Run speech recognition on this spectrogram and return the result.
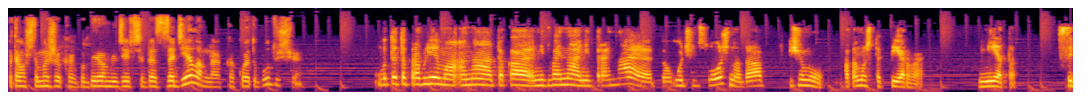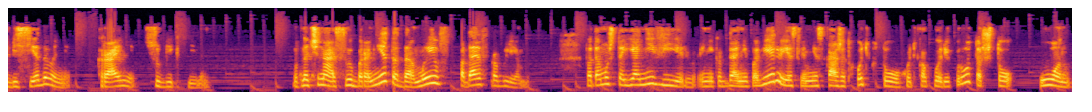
Потому что мы же как бы берем людей всегда с заделом на какое-то будущее. Вот эта проблема, она такая не двойная, не тройная, это очень сложно, да. Почему? Потому что первое, метод собеседования крайне субъективен. Вот начиная с выбора метода, мы впадаем в проблему. Потому что я не верю и никогда не поверю, если мне скажет хоть кто, хоть какой рекрутер, что он,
